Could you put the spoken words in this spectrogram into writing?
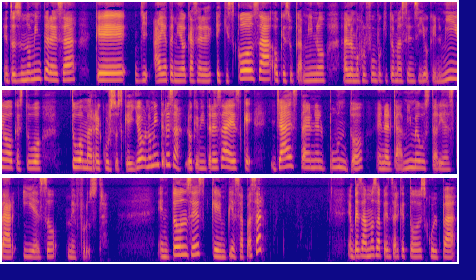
Entonces no me interesa que haya tenido que hacer X cosa o que su camino a lo mejor fue un poquito más sencillo que el mío, que estuvo tuvo más recursos que yo, no me interesa. Lo que me interesa es que ya está en el punto en el que a mí me gustaría estar y eso me frustra. Entonces, ¿qué empieza a pasar? Empezamos a pensar que todo es culpa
